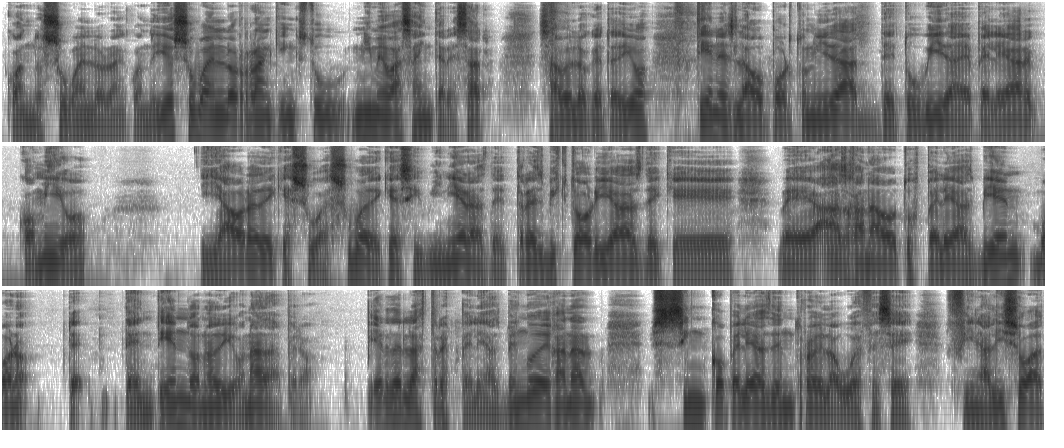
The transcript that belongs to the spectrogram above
cuando suba en los rankings? Cuando yo suba en los rankings, tú ni me vas a interesar. ¿Sabes lo que te digo? Tienes la oportunidad de tu vida de pelear conmigo y ahora de que subas, suba de que si vinieras de tres victorias, de que eh, has ganado tus peleas bien, bueno, te, entiendo, no digo nada, pero pierdes las tres peleas. Vengo de ganar cinco peleas dentro de la UFC, finalizo a-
